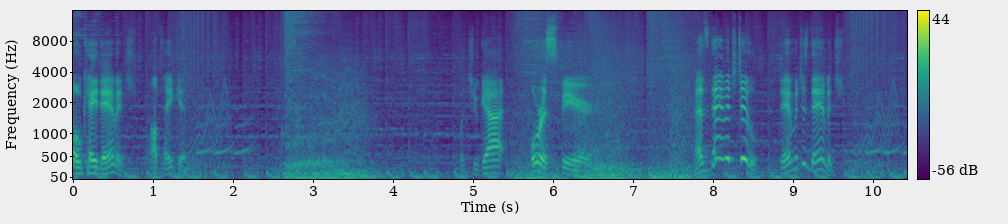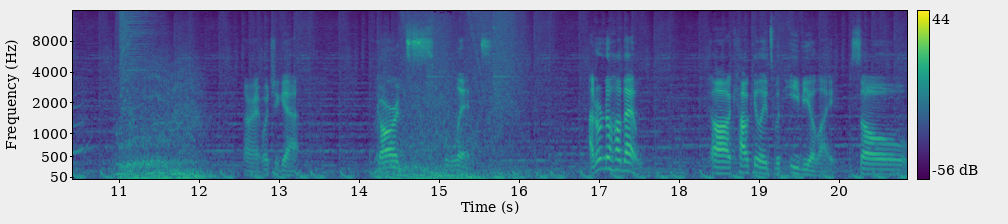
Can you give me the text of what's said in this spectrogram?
okay damage. I'll take it. What you got? Aura Sphere. That's damage too. Damage is damage. Alright, what you got? Guard Split. I don't know how that uh, calculates with Eviolite, so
